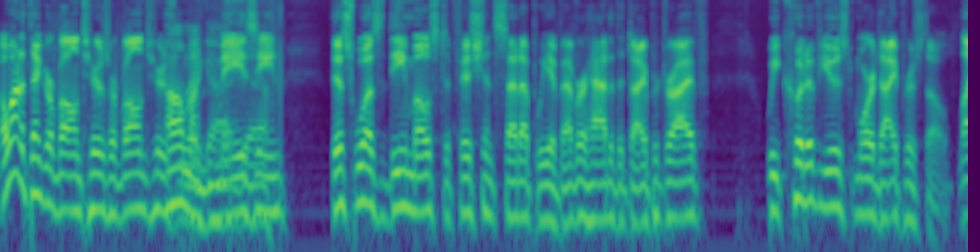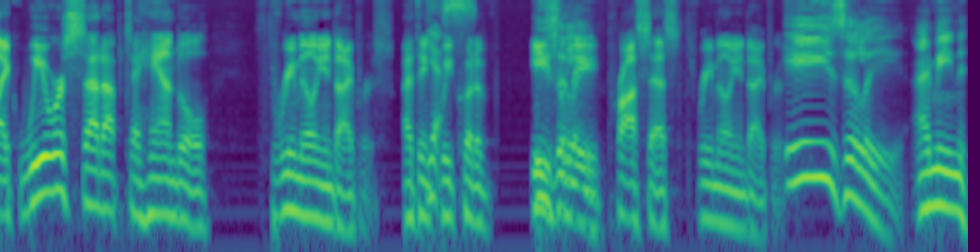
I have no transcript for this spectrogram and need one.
I want to thank our volunteers. Our volunteers Oh, were God, amazing. yeah. This was the most efficient setup we have ever had at the diaper drive. We could have used more diapers, though. Like we were set up to handle three million diapers. I think we could have easily, Easily. processed three million diapers. easily. I mean,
